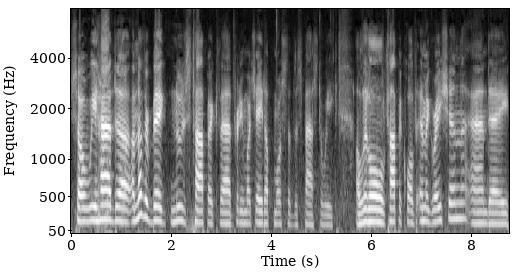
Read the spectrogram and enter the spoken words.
So we had uh, another big news topic that pretty much ate up most of this past week. A little topic called immigration and a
